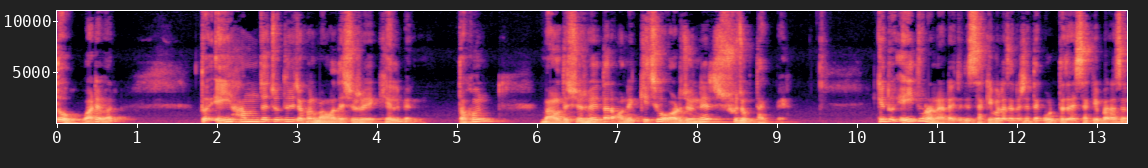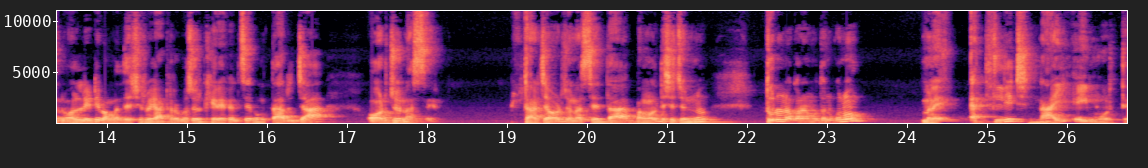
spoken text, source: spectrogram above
তো হোয়াট এভার তো এই হামজা চৌধুরী যখন বাংলাদেশের হয়ে খেলবেন, তখন বাংলাদেশের হয়ে তার অনেক কিছু অর্জনের সুযোগ থাকবে। কিন্তু এই তুলনাটা যদি সাকিব আল হাসানের সাথে করতে যায়, সাকিব আল হাসান অলরেডি বাংলাদেশের হয়ে আঠারো বছর খেলে ফেলছে এবং তার যা অর্জন আছে, তার যা অর্জন আছে তা বাংলাদেশের জন্য তুলনা করার মতন কোনো মানে অ্যাথলিট নাই এই মুহূর্তে।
